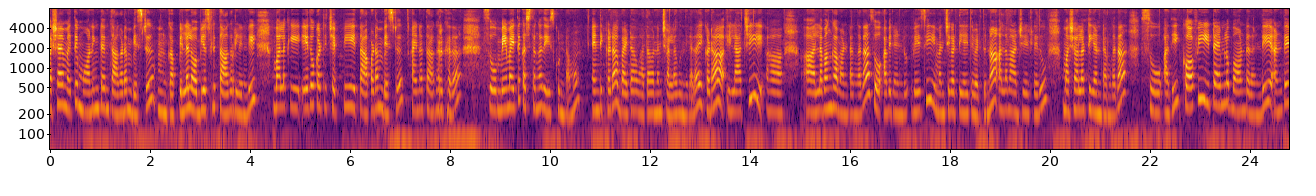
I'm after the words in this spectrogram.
కషాయం అయితే మార్నింగ్ టైం తాగడం బెస్ట్ ఇంకా పిల్లలు ఆబ్వియస్లీ తాగరులేండి. వాళ్ళకి ఏదో ఒకటి చెప్పి తాపడం బెస్ట్ అయినా తాగరు కదా. సో మేమైతే ఖచ్చితంగా తీసుకుంటాము. అండ్ ఇక్కడ బయట వాతావరణం చల్లగా ఉంది కదా. ఇక్కడ ఇలాచి లవంగం అంటాం కదా. సో అవి రెండు వేసి మంచిగా టీ అయితే పెడుతున్నా. అల్లం యాడ్ చేయట్లేదు. మసాలా టీ అంటాం కదా. సో అది కాఫీ ఈ టైంలో బాగుంటుందండి అంటే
